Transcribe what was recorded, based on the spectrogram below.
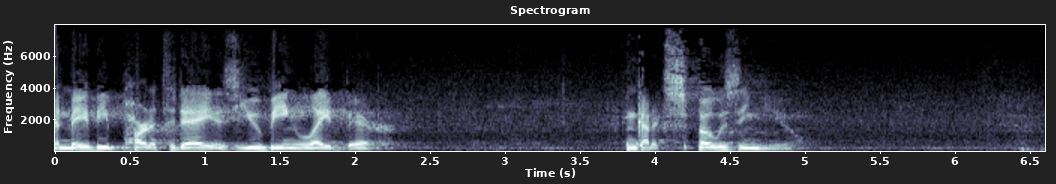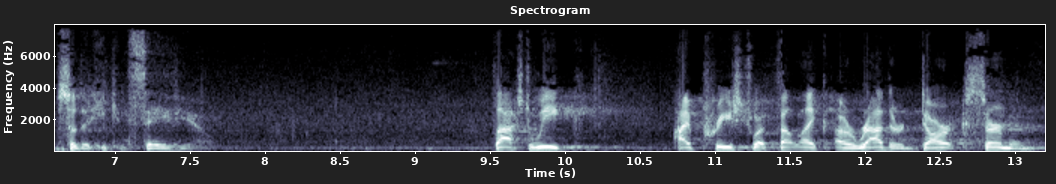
And maybe part of today is you being laid bare and God exposing you so that He can save you. Last week, I preached what felt like a rather dark sermon.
